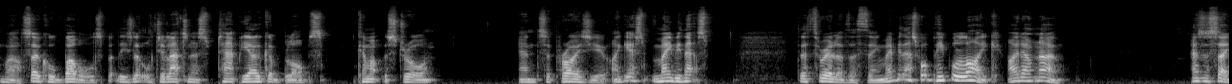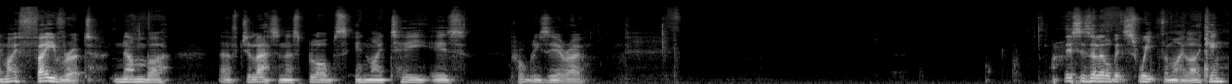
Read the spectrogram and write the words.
well, so-called bubbles, but these little gelatinous tapioca blobs come up the straw and surprise you. I guess maybe that's the thrill of the thing. Maybe that's what people like. I don't know. As I say, my favourite number of gelatinous blobs in my tea is probably zero. This is a little bit sweet for my liking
